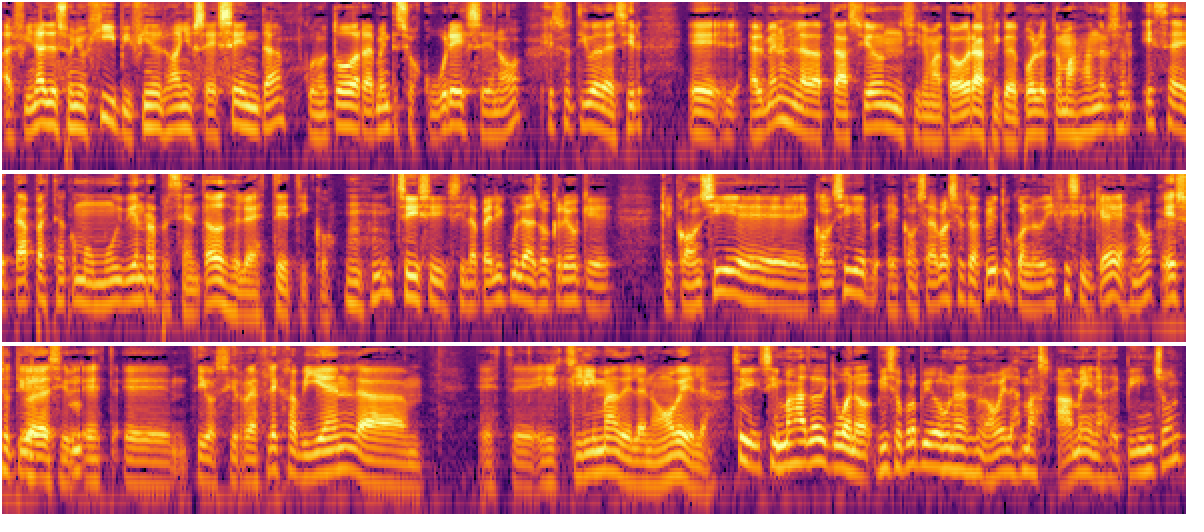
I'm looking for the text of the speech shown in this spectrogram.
al final del sueño hippie, fin de los años 60, cuando todo realmente se oscurece, ¿no? Eso te iba a decir, eh, al menos en la adaptación cinematográfica de Paul Thomas Anderson, esa etapa está como muy bien representada desde lo estético. Sí, sí, sí, la película yo creo que, que consigue, consigue conservar cierto espíritu con lo difícil que es, ¿no? Eso te iba a decir, este, digo, si refleja bien la este, el clima de la novela. Sí, sí, más allá de que, bueno, Vicio Propio es una de las novelas más amenas de Pinchon,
